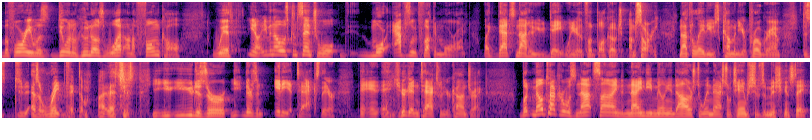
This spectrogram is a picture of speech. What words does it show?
before he was doing who knows what on a phone call, with, you know, even though it was consensual, more absolute fucking moron. Like that's not who you date when you're the football coach. I'm sorry. Not the lady who's coming to your program as a rape victim. Uh, that's just you. You deserve. There's an idiot tax there, and, and you're getting taxed with your contract. But Mel Tucker was not signed $90 million to win national championships at Michigan State.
